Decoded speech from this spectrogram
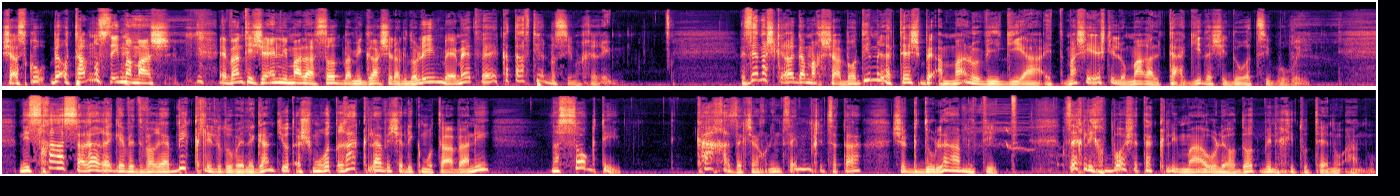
שעסקו באותם נושאים ממש. הבנתי שאין לי מה לעשות במגרש של הגדולים, באמת, וכתבתי על נושאים אחרים. וזה מה שקרה גם עכשיו, בעודי מלטש בעמל וביגיעה את מה שיש לי לומר על תאגיד השידור הציבורי. ניסחה השרה רגב את דבריה בקלילות ובאלגנטיות השמורות רק לה ושלכמותה, ואני נסוגתי. ככה זה כשאנחנו נמצאים במחיצתה של גדולה אמיתית. צריך לכבוש את הכלימה ולהודות בנחיתותנו אנו.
